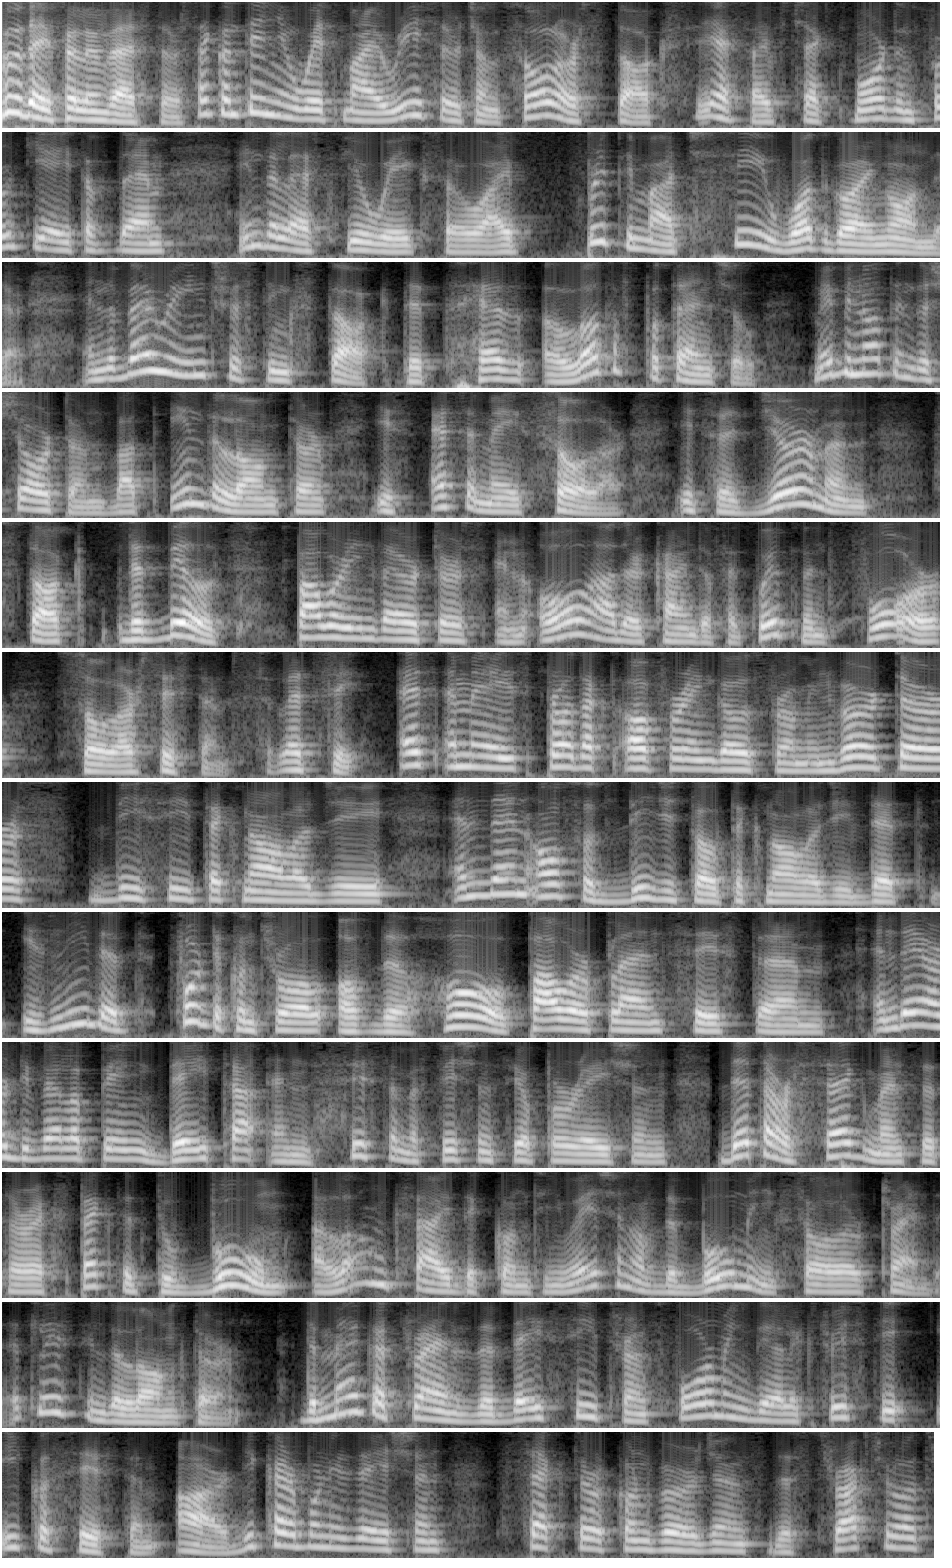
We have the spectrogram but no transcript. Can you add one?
Good day, fellow investors. I continue with my research on solar stocks. Yes, I've checked more than 38 of them in the last few weeks, so I pretty much see what's going on there. And a very interesting stock that has a lot of potential, maybe not in the short term, but in the long term, is SMA Solar. It's a German stock that builds power inverters and all other kind of equipment for solar systems. Let's see. SMA's product offering goes from inverters, DC technology, and then also digital technology that is needed for the control of the whole power plant system. And they are developing data and system efficiency operation that are segments that are expected to boom alongside the continuation of the booming solar trend, at least in the long term. The mega trends that they see transforming the electricity ecosystem are decarbonization, sector convergence, the structural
